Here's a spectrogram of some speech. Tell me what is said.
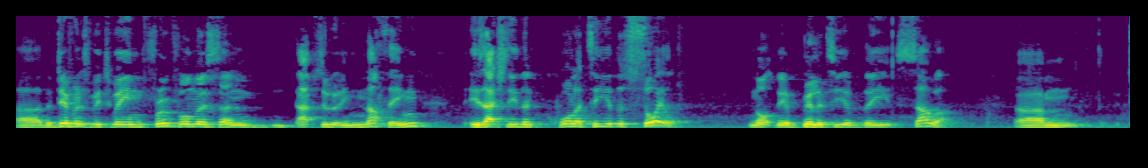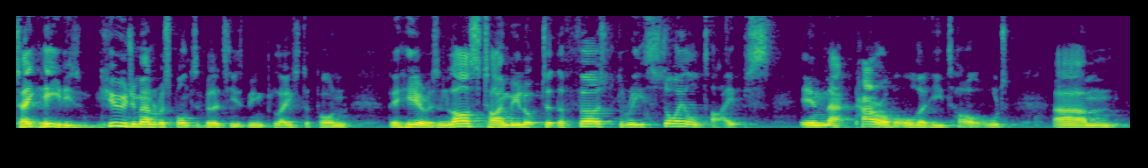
Uh, the difference between fruitfulness and absolutely nothing is actually the quality of the soil not the ability of the sower. Um, take heed, his huge amount of responsibility is being placed upon the hearers. And last time we looked at the first three soil types in that parable that he told, um,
